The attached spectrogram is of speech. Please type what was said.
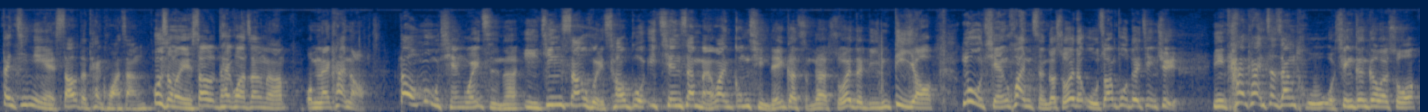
但今年也烧得太夸张。为什么也烧得太夸张呢？我们来看哦，到目前为止呢，已经烧毁超过一千三百万公顷的一个整个所谓的林地哦。目前换整个所谓的武装部队进去。你看看这张图，我先跟各位说，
